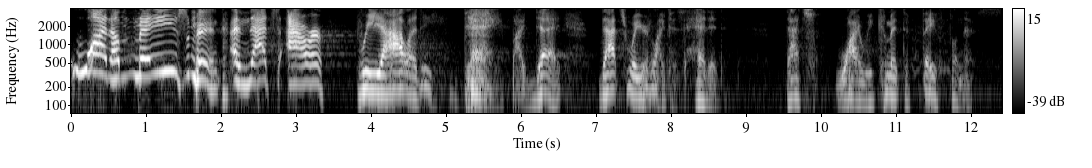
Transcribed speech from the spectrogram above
What amazement! And that's our reality day by day. That's where your life is headed. That's why we commit to faithfulness.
